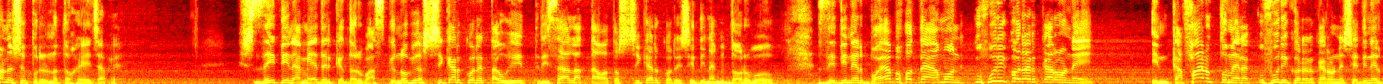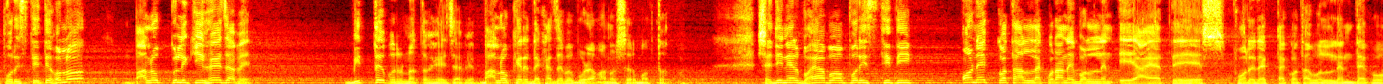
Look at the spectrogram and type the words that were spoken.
মানুষে পরিণত হয়ে যাবে। যেই দিন আমি এদেরকে ধরবো, আজকে নবী অস্বীকার করে তাওহিদ রিসালা দাওয়াত অস্বীকার করে সেদিন আমি ধরবো। যেদিনের ভয়াবহতা এমন কুফুরি করার কারণে, ইনকাফার তোমেরা কুফুরি করার কারণে সেদিনের পরিস্থিতি হলো, বালকগুলি কি হয়ে যাবে? বৃত্তে পরিণত হয়ে যাবে। বালকের দেখা যাবে বুড়া মানুষের মতো। সেদিনের ভয়াবহ পরিস্থিতি অনেক কথা আল্লাহ কোরআনে বললেন, এই আয়াতে পরের একটা কথা বললেন, দেখো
